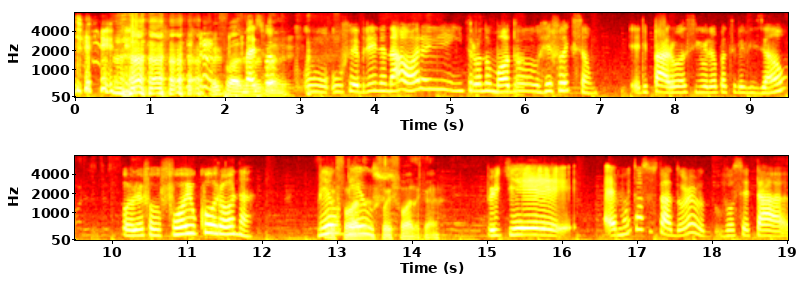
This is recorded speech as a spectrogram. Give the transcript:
foi foda, Mas foi foi foda. o, o na hora, ele entrou no modo reflexão. Ele parou assim, olhou pra televisão, olhou e falou: Foi o Corona. Meu foi foda, Deus. Foi foda, cara. Porque é muito assustador você tá.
